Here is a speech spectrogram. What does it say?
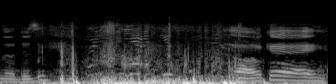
little dizzy? Oh, okay.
